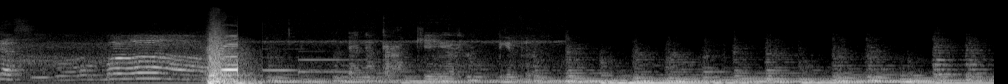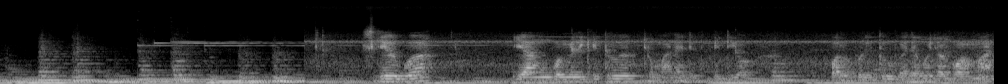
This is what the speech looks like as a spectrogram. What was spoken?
kasih gerombang Dan yang terakhir bikin film. Skill gua yang gue miliki itu cuma edit video. Walaupun itu gak jago jago amat.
